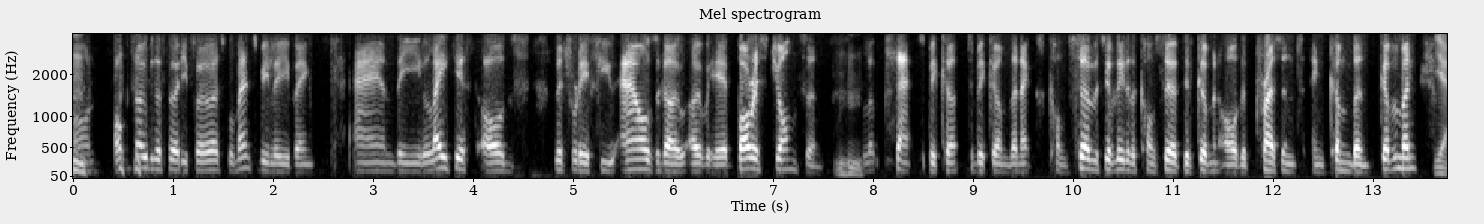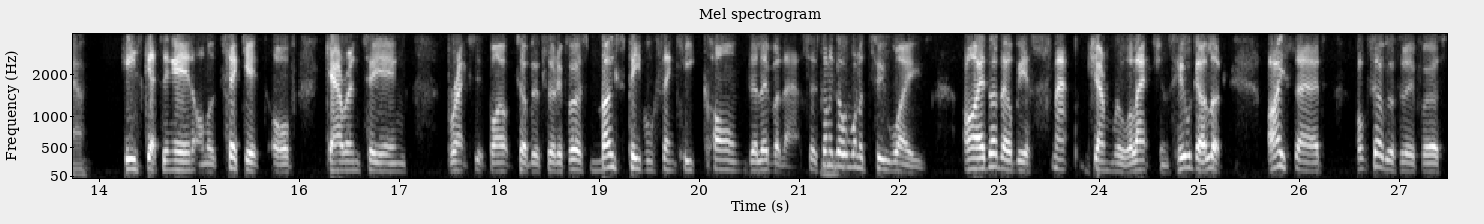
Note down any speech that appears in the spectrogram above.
on October the 31st, we're meant to be leaving, and the latest odds, literally a few hours ago over here, Boris Johnson Mhm. looks set to become, to become the next Conservative leader, the Conservative government, or the present incumbent government. Yeah. He's getting in on a ticket of guaranteeing Brexit by October the 31st. Most people think he can't deliver that. So it's going to go one of two ways. Either there'll be a snap general elections. Here we go. Look, I said October the 31st,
